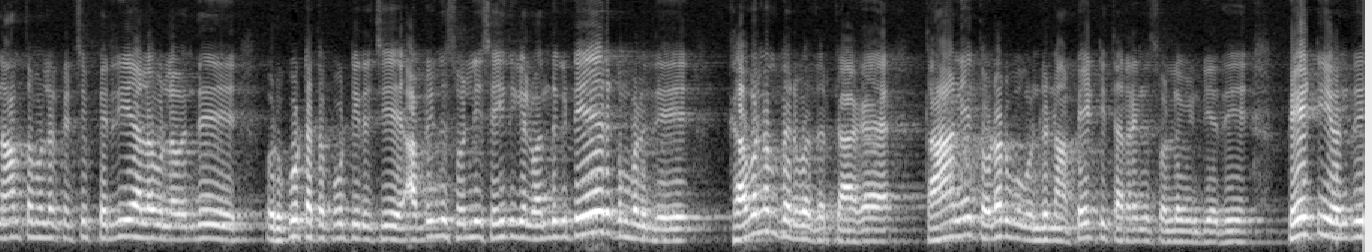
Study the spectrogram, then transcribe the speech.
நாம் தமிழர் கட்சி பெரிய அளவில் வந்து ஒரு கூட்டத்தை கூட்டிருச்சு அப்படின்னு சொல்லி செய்திகள் வந்துக்கிட்டே இருக்கும் பொழுது கவனம் பெறுவதற்காக தானே தொடர்பு கொண்டு நான் பேட்டி தர்றேன்னு சொல்ல வேண்டியது. பேட்டி வந்து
